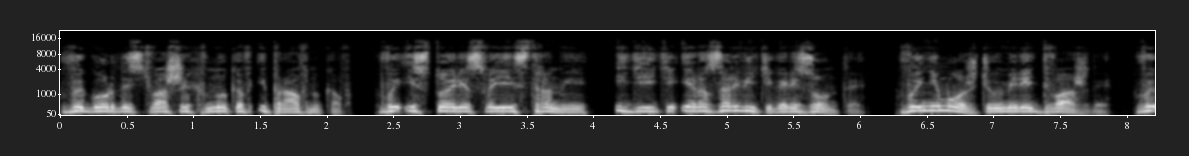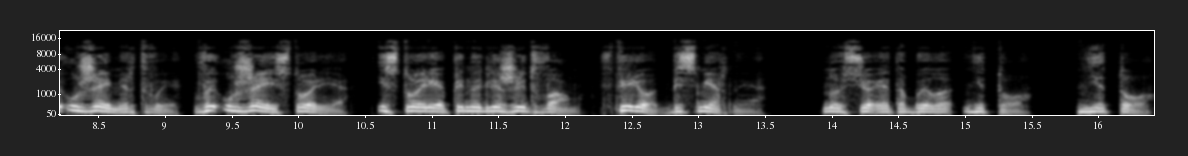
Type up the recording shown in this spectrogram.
вы гордость ваших внуков и правнуков, вы история своей страны, идите и разорвите горизонты. Вы не можете умереть дважды, вы уже мертвы, вы уже история. История принадлежит вам. Вперед, бессмертные. Но все это было не то, не то.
